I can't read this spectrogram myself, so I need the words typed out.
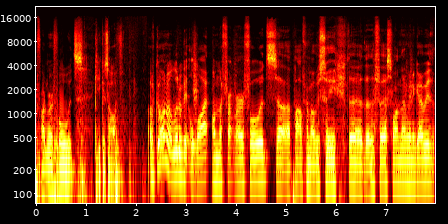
Front row forwards, kick us off. I've gone a little bit light on the front row forwards, uh, apart from obviously the, the, the first one that I'm going to go with.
